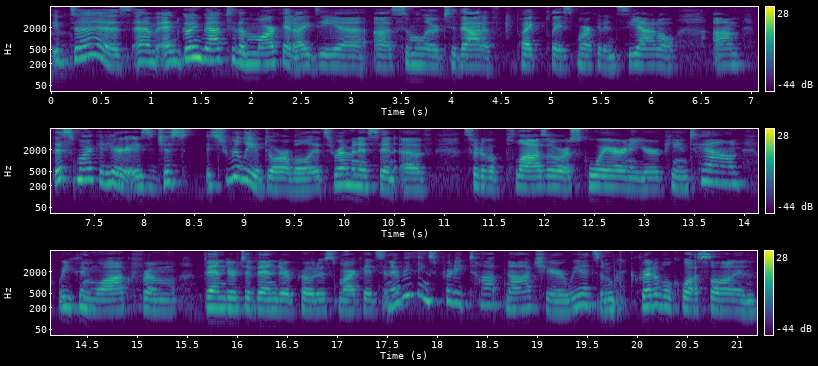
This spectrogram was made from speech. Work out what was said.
It does. Um, and going back to the market idea, uh, similar to that of Pike Place Market in Seattle, um, this market here is just, it's really adorable. It's reminiscent of sort of a plaza or a square in a European town where you can walk from vendor to vendor produce markets, and everything's pretty top notch here. We had some incredible croissant and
